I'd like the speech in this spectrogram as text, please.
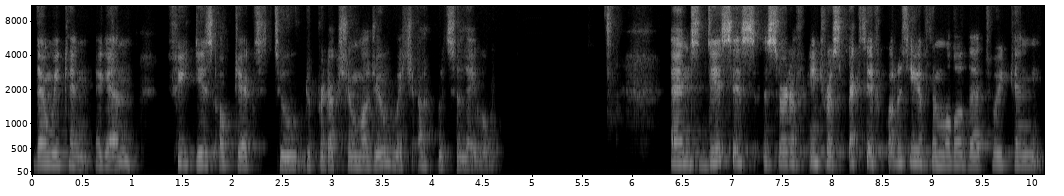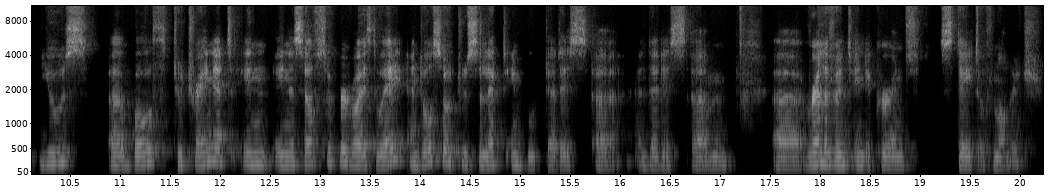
then we can again feed this object to the production module, which outputs a label. And this is a sort of introspective quality of the model that we can use uh, both to train it in, in a self-supervised way and also to select input that is, uh, that is um, uh, relevant in the current state of knowledge.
